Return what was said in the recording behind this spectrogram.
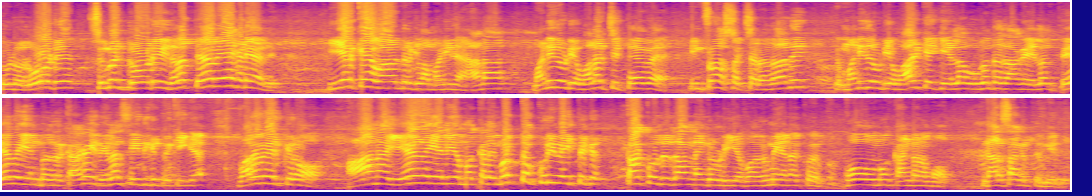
இவ்வளவு ரோடு சிமெண்ட் ரோடு இதெல்லாம் தேவையே கிடையாது. இயற்கையாக வாழ்ந்திருக்கலாம் மனிதன். ஆனால் மனிதனுடைய வளர்ச்சி தேவை இன்ஃப்ராஸ்ட்ரக்சர் அதாவது மனிதனுடைய வாழ்க்கைக்கு எல்லாம் உகந்ததாக எல்லாம் தேவை என்பதற்காக இதெல்லாம் செய்துக்கிட்டு இருக்கீங்க. வரவேற்கிறோம். ஆனால் ஏழை எளிய மக்களை மட்டும் குறிவைத்து தாக்குவது தான் எங்களுடைய வறுமையான கோ- கோபமும் கண்டனமும் இந்த அரசாங்கத்தின் மீது.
